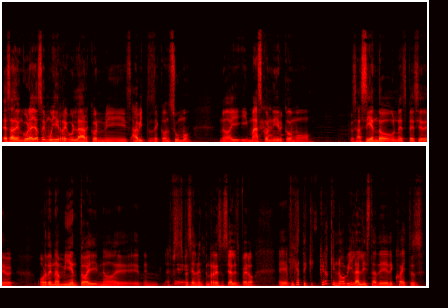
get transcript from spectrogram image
Esa dengura. Yo soy muy irregular con mis hábitos de consumo, ¿no? Y, más con ir como, pues haciendo una especie de ordenamiento ahí, ¿no? Eh, pues, especialmente en redes sociales, pero eh, fíjate que creo que no vi la lista de, de Quietus.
